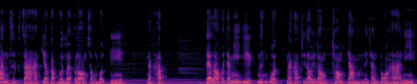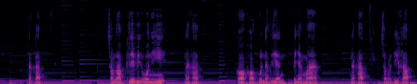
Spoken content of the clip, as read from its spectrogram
มันศึกษาเกี่ยวกับบทร้อยกลองสองบทนี้นะครับ และเราก็จะมีอีกหนึ่งบทนะครับ ที่เราจะต้องท่องจำในชั้นป .5 นี้นะครับสำหรับคลิปวิดีโอนี้นะครับ ก็ขอบคุณนักเรียนเป็นอย่างมากนะครับ สวัสดีครับ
